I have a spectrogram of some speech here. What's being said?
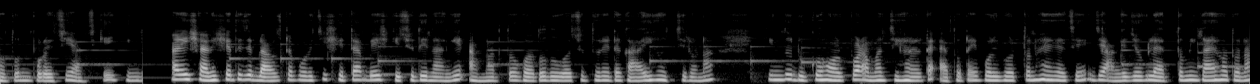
নতুন পরেছি, আজকেই কিন্তু। আর এই শাড়ির সাথে যে ব্লাউজটা পরেছি, সেটা বেশ কিছুদিন আগে আমার তো গত দু বছর ধরে এটা গায়েই হচ্ছিল না। কিন্তু ডুকো হওয়ার পর আমার চেহারাটা এতটাই পরিবর্তন হয়ে গেছে যে আগে যেগুলো একদমই গায়ে হতো না,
